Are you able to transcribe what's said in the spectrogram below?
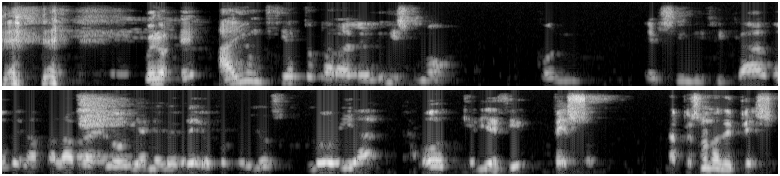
bueno, eh, hay un cierto paralelismo con el significado de la palabra gloria en el hebreo, porque Dios, gloria, quería decir peso, una persona de peso,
